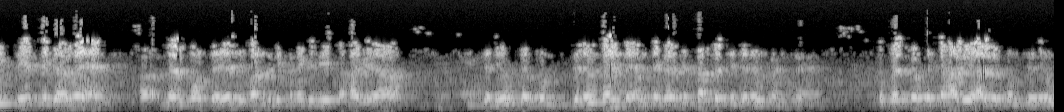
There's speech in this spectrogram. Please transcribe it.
एक देश के घर में लड़कों से निबंध लिखने के लिए कहा गया कि जनेऊ का तुम जनेऊ पहनते हैं। उनके घर के सब बच्चे जनेऊ पहनते हैं। तो बच्चों से कहा गया कि तुम जनेऊ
